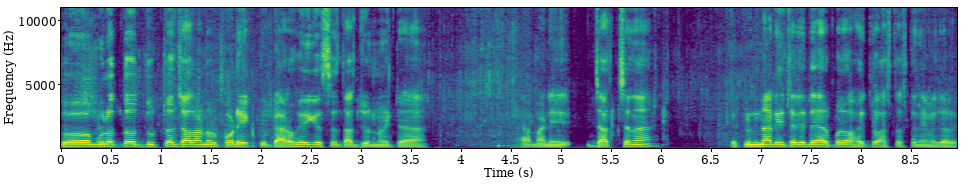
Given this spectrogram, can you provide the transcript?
তো মূলত দুধটা জ্বালানোর পরে একটু গাঢ় হয়ে গেছে, যার জন্য এটা মানে যাচ্ছে না। একটু নাড়িয়ে চাড়িয়ে দেওয়ার পরে হয়তো আস্তে আস্তে নেমে যাবে।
